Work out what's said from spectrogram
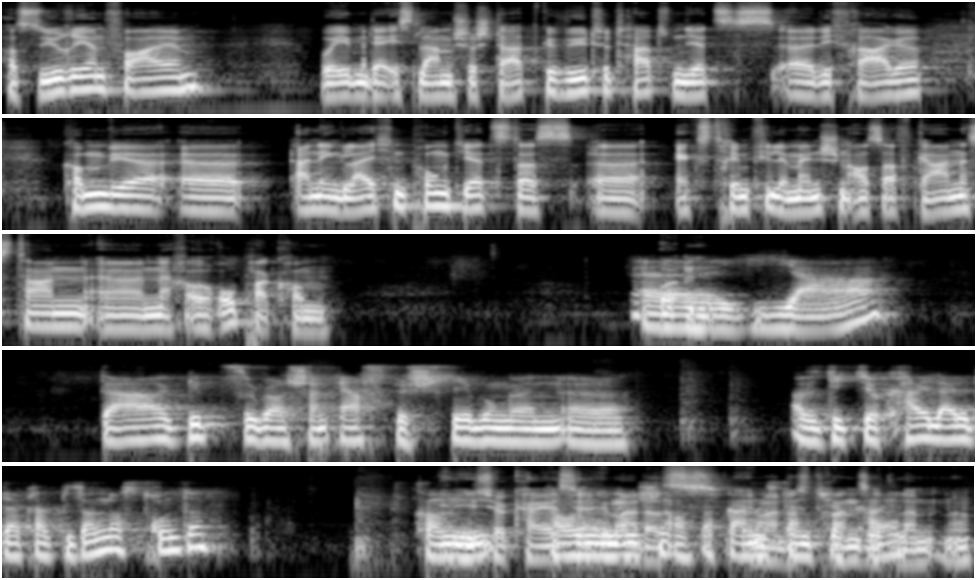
aus Syrien vor allem, wo eben der islamische Staat gewütet hat. Und jetzt ist äh, die Frage, kommen wir äh, an den gleichen Punkt jetzt, dass äh, extrem viele Menschen aus Afghanistan äh, nach Europa kommen? Äh, ja, da gibt es sogar schon Erstbestrebungen. Äh, also die Türkei leidet da gerade besonders drunter. Kommen die Türkei ist ja immer das, immer das Transitland. Ne?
